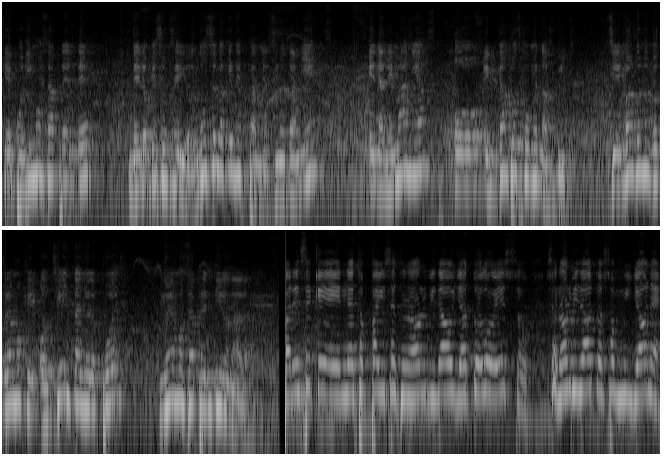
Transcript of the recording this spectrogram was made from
que pudimos aprender de lo que sucedió, no solo aquí en España, sino también en Alemania o en campos como en Auschwitz. Sin embargo, nos encontramos que 80 años después no hemos aprendido nada. Parece que en estos países se nos ha olvidado ya todo eso, se nos ha olvidado todos esos millones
